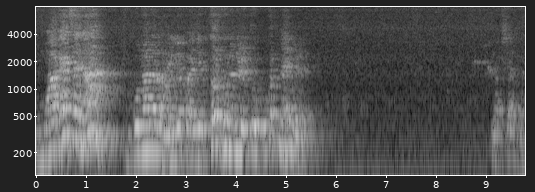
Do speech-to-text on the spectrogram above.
मागायचा आहे ना? गुणानं राहिलं पाहिजे. तर गुण मिळतो. फुकट नाही मिळत. लक्षात घ्या.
